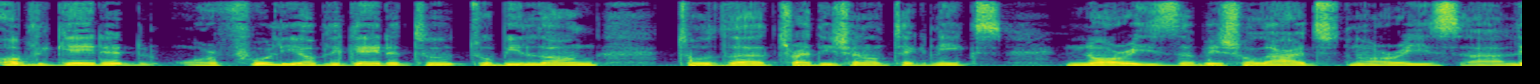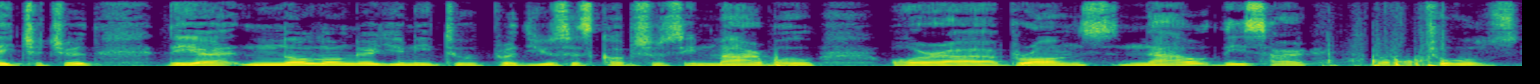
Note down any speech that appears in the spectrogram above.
obligated or fully obligated to, to belong to the traditional techniques, nor is the visual arts, nor is uh, literature. They are no longer you need to produce sculptures in marble or uh, bronze. Now these are tools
